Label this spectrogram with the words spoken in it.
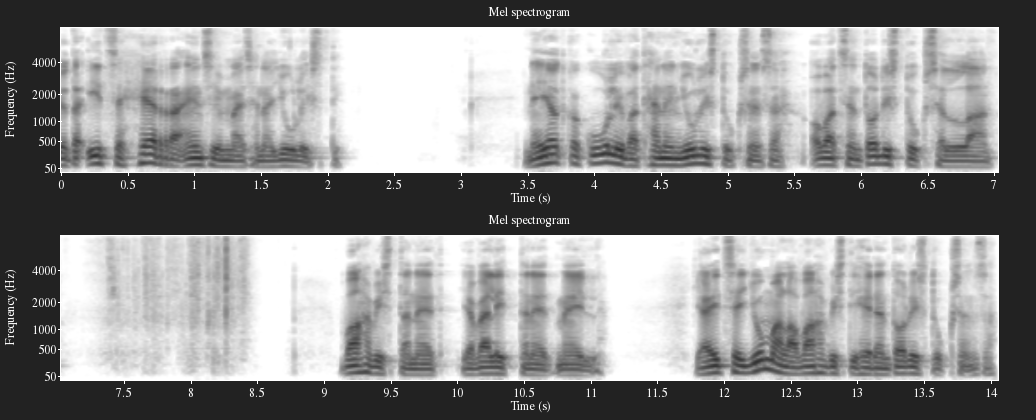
jota itse Herra ensimmäisenä julisti? Ne, jotka kuulivat hänen julistuksensa, ovat sen todistuksellaan vahvistaneet ja välittäneet meille. Ja itse Jumala vahvisti heidän todistuksensa.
